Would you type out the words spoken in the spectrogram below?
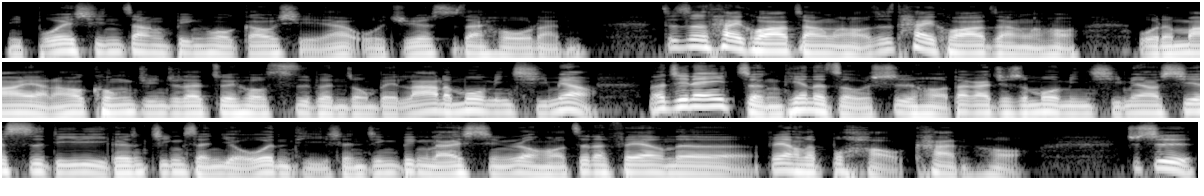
你不会心脏病或高血压，我觉得是在唬烂。这真的太夸张了哈，这太夸张了哈！我的妈呀！然后空军就在最后四分钟被拉的莫名其妙。那今天一整天的走势哈，大概就是莫名其妙、歇斯底里跟精神有问题、神经病来形容哈，真的非常的非常的不好看哈，就是。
